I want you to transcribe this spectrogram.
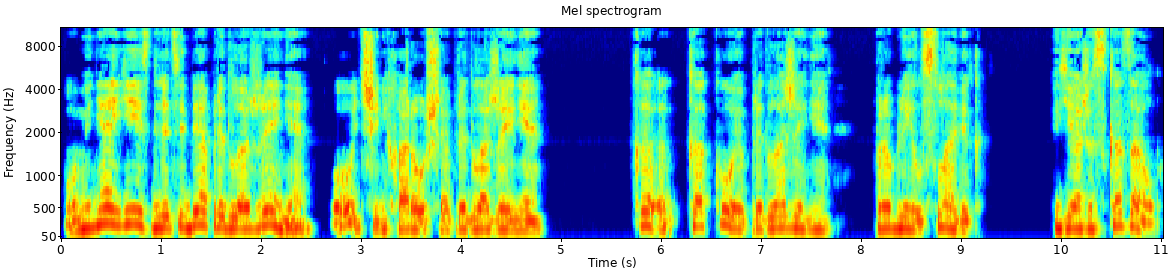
«У меня есть для тебя предложение, очень хорошее предложение». «К... какое предложение?» — проблеял Славик. «Я же сказал,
